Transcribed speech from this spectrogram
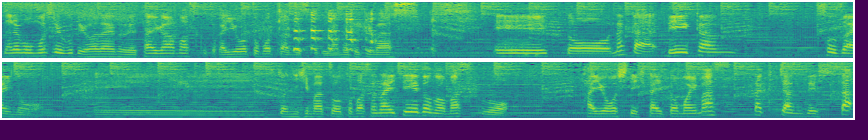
誰も面白いこと言わないので、タイガーマスクとか言おうと思ったんですけど、やめときます。えっと、なんか、冷感素材の、えー、人に飛沫を飛ばさない程度のマスクを対応していきたいと思います。たくちゃんでした。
